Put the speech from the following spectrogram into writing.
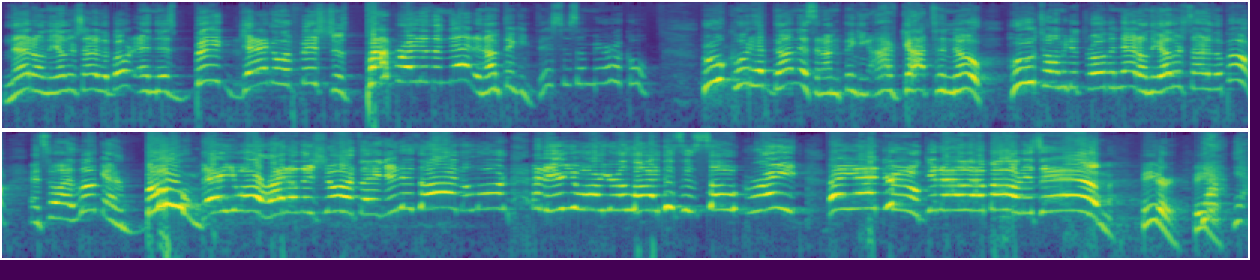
net on the other side of the boat, and this big gaggle of fish just pop right in the net. And I'm thinking, this is a miracle. Who could have done this? And I'm thinking, I've got to know who told me to throw the net on the other side of the boat. And so I look and boom, there you are right on the shore saying, it is I, the Lord. And here you are, you're alive. This is so great. Hey, Andrew, get out of that boat. It's him. Peter, Peter. Yeah, yeah.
